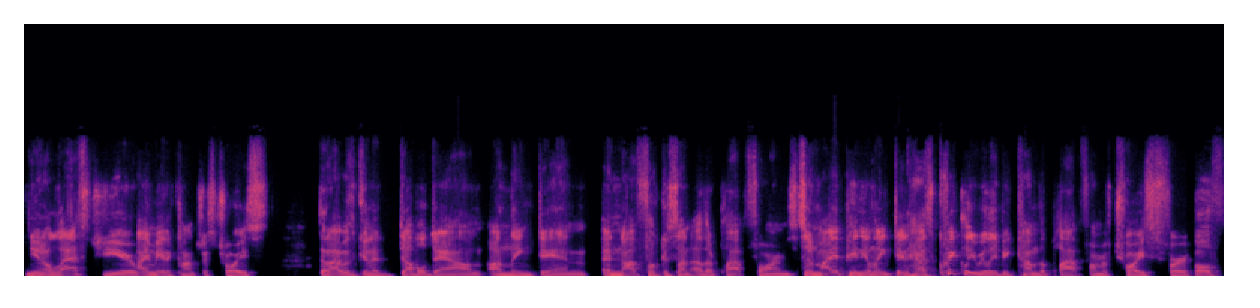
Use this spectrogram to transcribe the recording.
you know, last year I made a conscious choice that I was going to double down on LinkedIn and not focus on other platforms. So, in my opinion, LinkedIn has quickly really become the platform of choice for both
